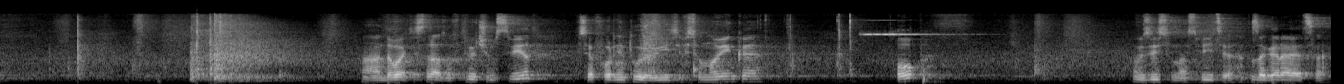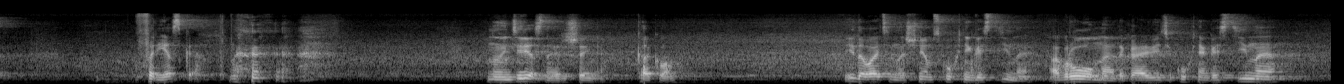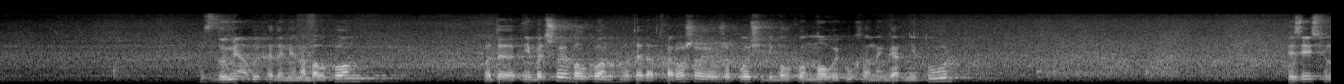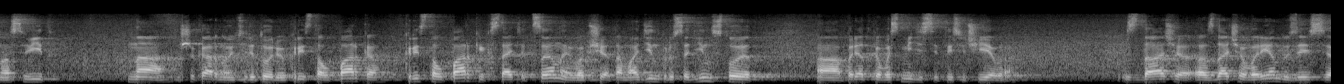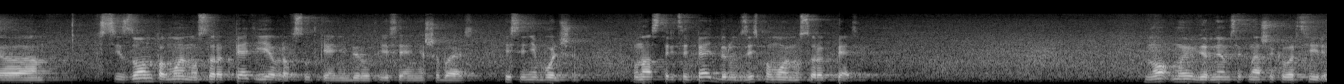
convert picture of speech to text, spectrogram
А, давайте сразу включим свет. Вся фурнитура, видите, все новенькое. Оп. Вот здесь у нас, видите, загорается фреска. Ну, интересное решение. Как вам? И давайте начнем с кухни-гостиной. Огромная такая, видите, кухня-гостиная. С двумя выходами на балкон. Вот этот небольшой балкон, вот этот хороший уже площади балкон, новый кухонный гарнитур. Здесь у нас вид на шикарную территорию Кристалл Парка. В Кристалл Парке, кстати, цены вообще там один плюс один стоит а, порядка 80 тысяч евро сдача, э, сдача в аренду здесь э, в сезон, по-моему, 45 евро в сутки они берут, если я не ошибаюсь, если не больше. У нас 35 берут, здесь, по-моему, 45. Но мы вернемся к нашей квартире.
